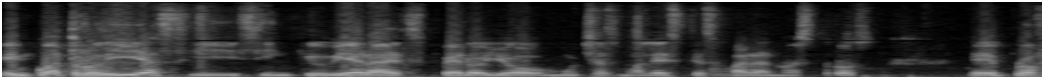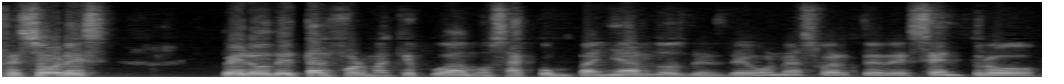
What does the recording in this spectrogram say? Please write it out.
en cuatro días y sin que hubiera, espero yo, muchas molestias para nuestros eh, profesores, pero de tal forma que podamos acompañarlos desde una suerte de centro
